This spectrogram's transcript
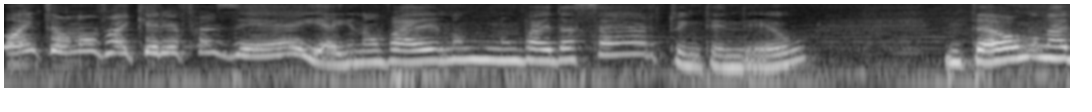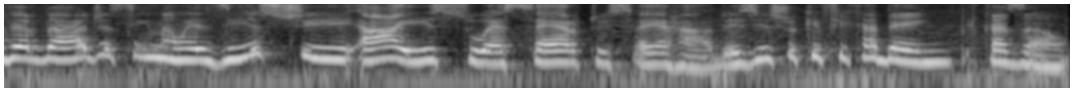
ou então não vai querer fazer e aí não vai, não, não vai dar certo, entendeu? Então, na verdade, assim, não existe, ah, isso é certo, isso é errado. Existe o que fica bem pro casal.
